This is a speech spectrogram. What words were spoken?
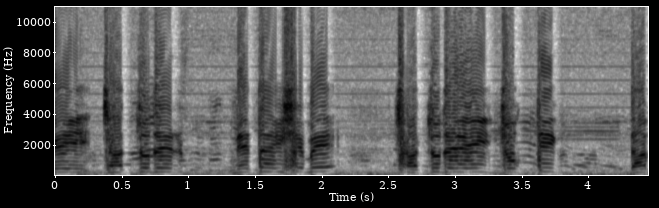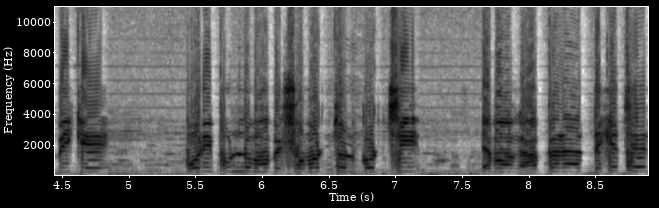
সেই ছাত্রদের নেতা হিসেবে ছাত্রদের এই যৌক্তিক দাবিকে পরিপূর্ণভাবে সমর্থন করছি এবং আপনারা দেখেছেন,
